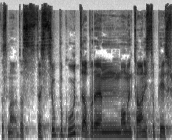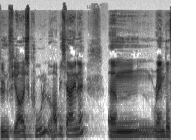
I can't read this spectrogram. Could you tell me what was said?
Das, das, das ist super gut, aber ähm, momentan ist so PS5, ja, ist cool, habe ich eine. Ähm, Rainbow,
